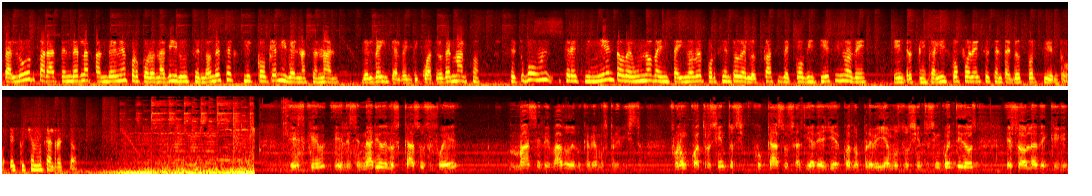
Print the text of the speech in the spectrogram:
Salud para atender la pandemia por coronavirus, en donde se explicó que a nivel nacional, del 20 al 24 de marzo, se tuvo un crecimiento de un 99% de los casos de COVID-19, mientras que en Jalisco fue del 62%. Escuchemos al rector. Es que el escenario de los casos fue más elevado de lo que habíamos previsto. Fueron 405 casos al día de ayer cuando preveíamos 252. Eso habla de que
